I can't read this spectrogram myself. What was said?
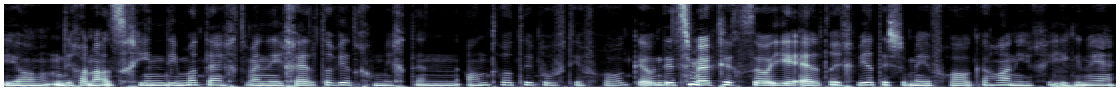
Ja, und ich habe als Kind immer gedacht, wenn ich älter werde, komme ich dann Antworten auf die Fragen. Und jetzt merke ich so, je älter ich werde, desto mehr Fragen habe ich mhm. irgendwie.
